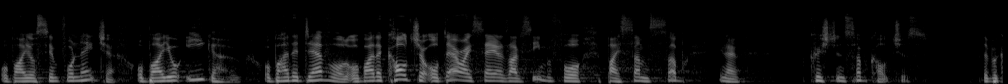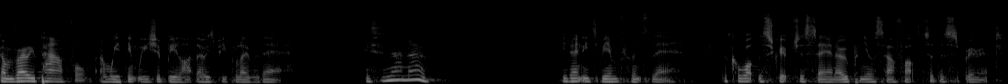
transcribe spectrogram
or by your sinful nature, or by your ego, or by the devil, or by the culture, or dare I say, as I've seen before, by some sub, you know, Christian subcultures that become very powerful, and we think we should be like those people over there. He says, No, no. You don't need to be influenced there. Look at what the scriptures say and open yourself up to the Spirit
